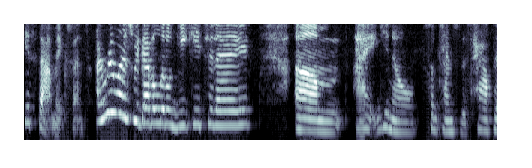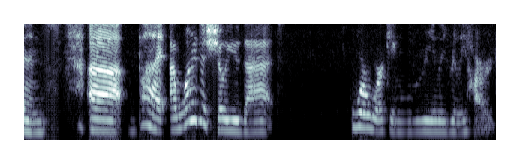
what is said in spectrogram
if that makes sense. I realize we got a little geeky today. Um, I, you know, sometimes this happens, uh, but I wanted to show you that we're working really, really hard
